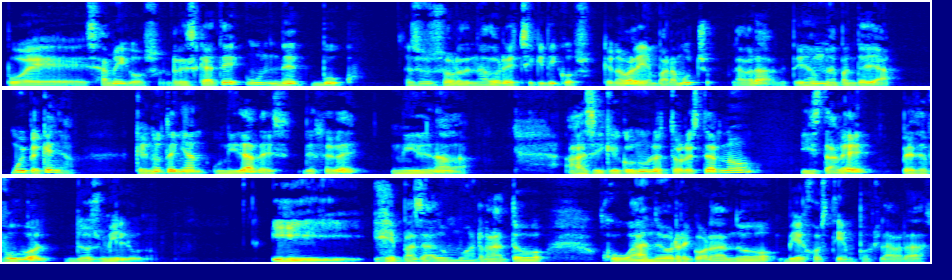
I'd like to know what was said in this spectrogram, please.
Pues amigos, rescaté un netbook. Esos ordenadores chiquiticos, que no valían para mucho, la verdad, tenían una pantalla muy pequeña, que no tenían unidades de CD ni de nada. Así que con un lector externo instalé PC Fútbol 2001. y he pasado un buen rato jugando, recordando viejos tiempos, la verdad.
